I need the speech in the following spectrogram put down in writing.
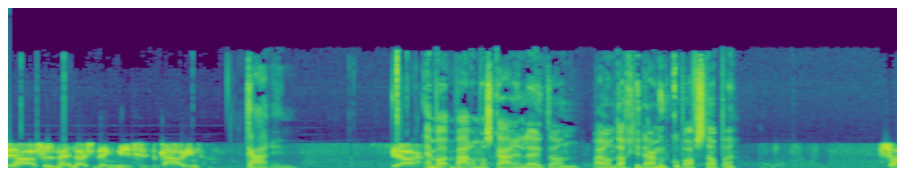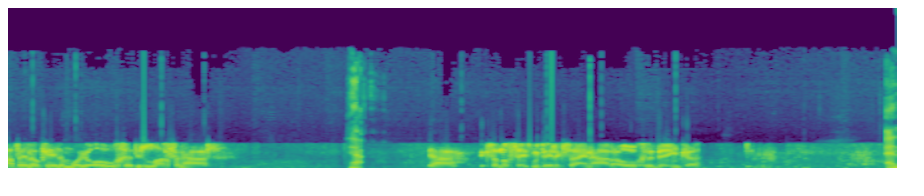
Ja, als ze mij luistert, denk ik niet. Karin. Karin. Ja, En wa- waarom was Karin leuk dan? Waarom dacht je, daar moet ik op afstappen? ze had ook hele mooie ogen, die lach van haar. Ja. Ja, ik zou nog steeds moeten eerlijk zijn naar haar ogen te denken. En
